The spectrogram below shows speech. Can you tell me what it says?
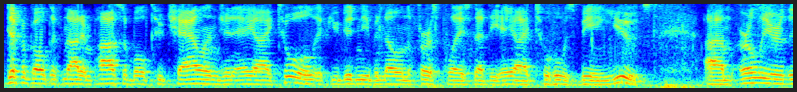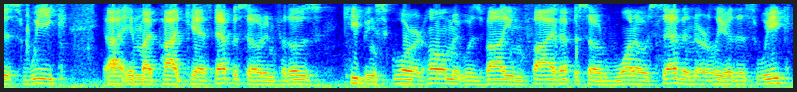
difficult, if not impossible, to challenge an AI tool if you didn't even know in the first place that the AI tool was being used. Um, earlier this week, uh, in my podcast episode, and for those keeping score at home, it was volume 5, episode 107 earlier this week.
